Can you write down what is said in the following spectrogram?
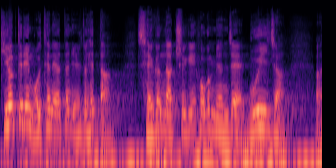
기업들이 못 해내었던 일도 했다. 세금 낮추기 혹은 면제, 무이자, 어,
